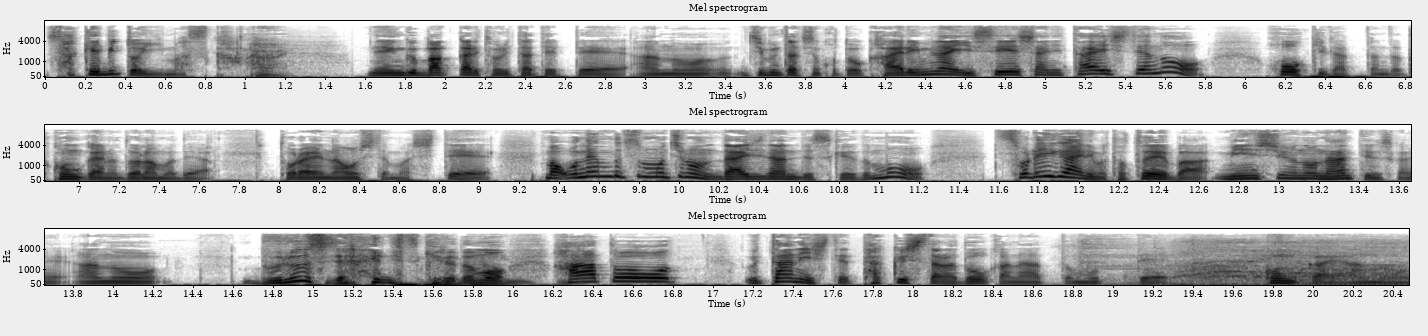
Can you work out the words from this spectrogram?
叫びといいますか。はい。年貢ばっかり取り立てて、あの、自分たちのことを顧みない為政者に対しての放棄だったんだと、今回のドラマでは捉え直してまして、まあ、お念仏もちろん大事なんですけれども、それ以外にも例えば民衆のなんていうんですかね、あの、ブルースじゃないんですけれども、ハートを歌にして託したらどうかなと思って、今回あの、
